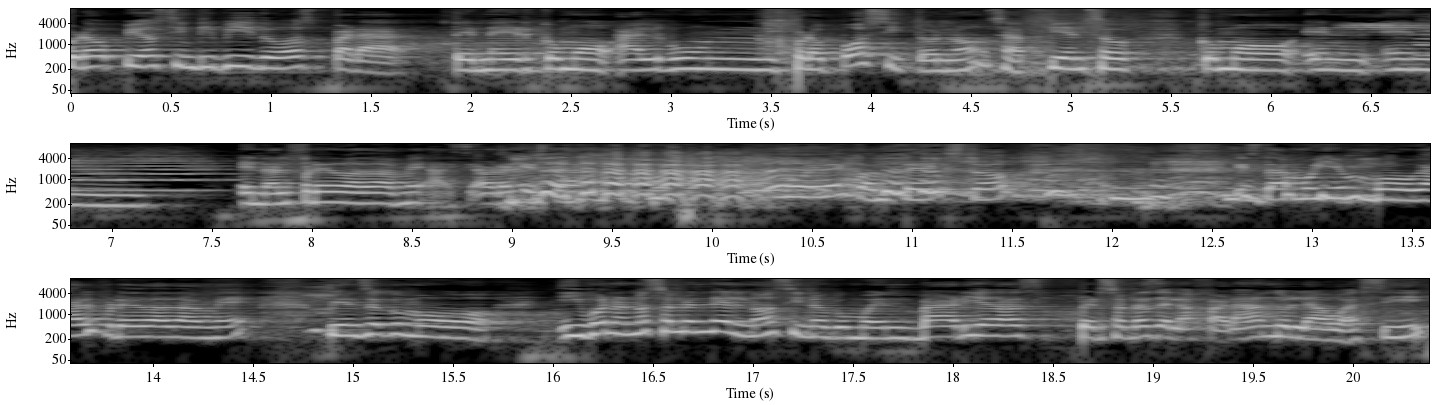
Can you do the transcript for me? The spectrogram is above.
propios individuos para tener como algún propósito, ¿no? O sea, pienso como en, en en Alfredo Adame, ahora que está muy de contexto, que está muy en boga Alfredo Adame, pienso como, y bueno, no solo en él, ¿no? Sino como en varias personas de la farándula o así,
